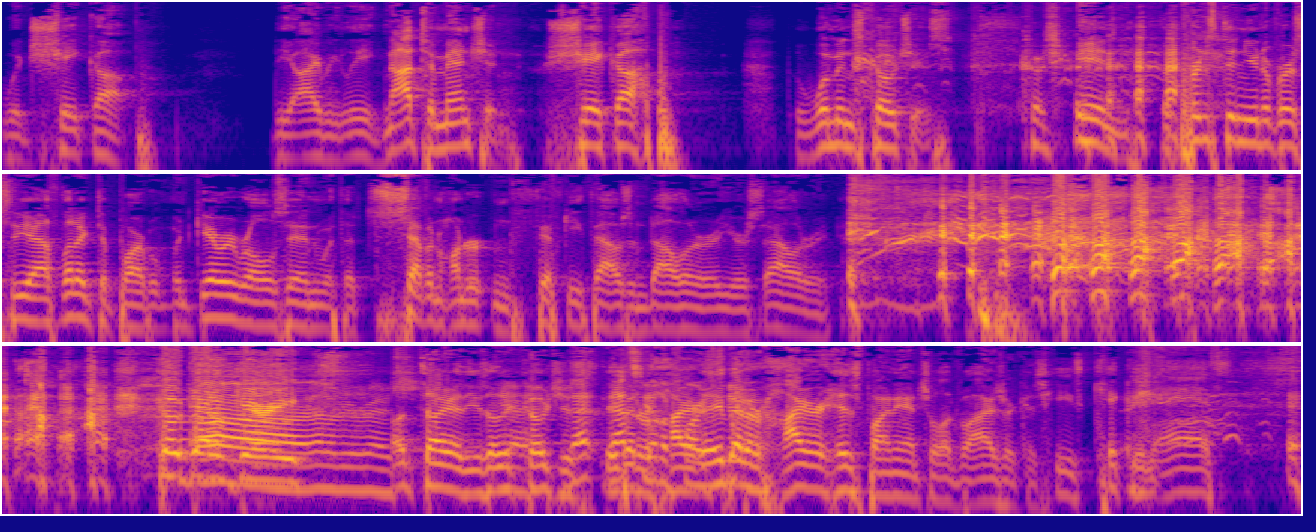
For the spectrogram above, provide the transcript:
would shake up the Ivy League. Not to mention shake up the women's coaches Coach- in the Princeton University athletic department when Gary rolls in with a seven hundred and fifty thousand dollar a year salary. Go get him, oh, Gary. Be rich. I'll tell you, these other Yeah, coaches, that- they that's the hire. They too. better hire his financial advisor because he's kicking ass.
